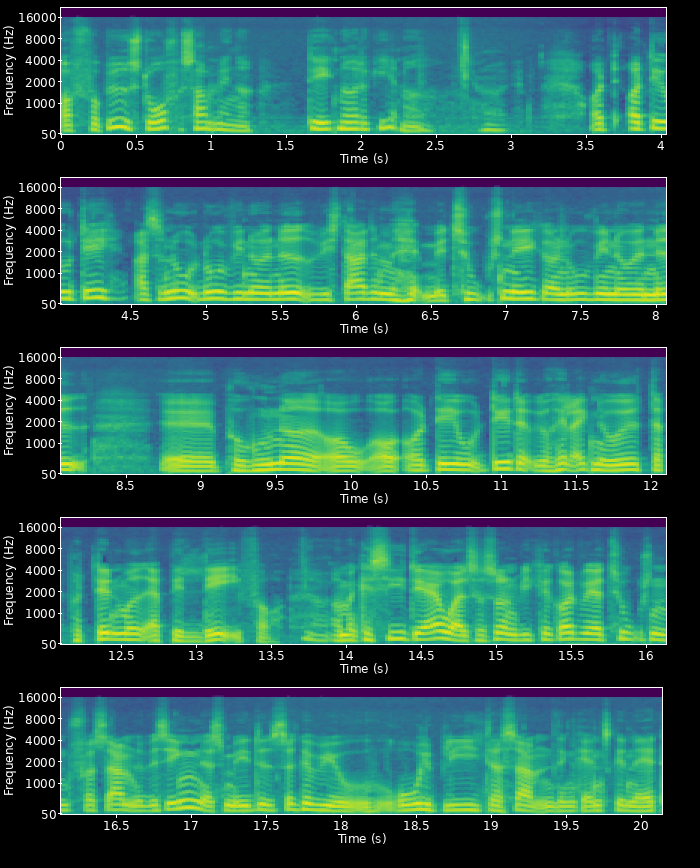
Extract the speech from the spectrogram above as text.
at forbyde store forsamlinger, det er ikke noget, der giver noget. Og, og det er jo det, altså nu, nu er vi nået ned, vi startede med, med 1000, ikke? og nu er vi nået ned øh, på 100, og, og, og det er jo det er jo heller ikke noget, der på den måde er belæg for. Ja. Og man kan sige, det er jo altså sådan, vi kan godt være 1000 forsamlet. Hvis ingen er smittet, så kan vi jo roligt blive der sammen den ganske nat.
